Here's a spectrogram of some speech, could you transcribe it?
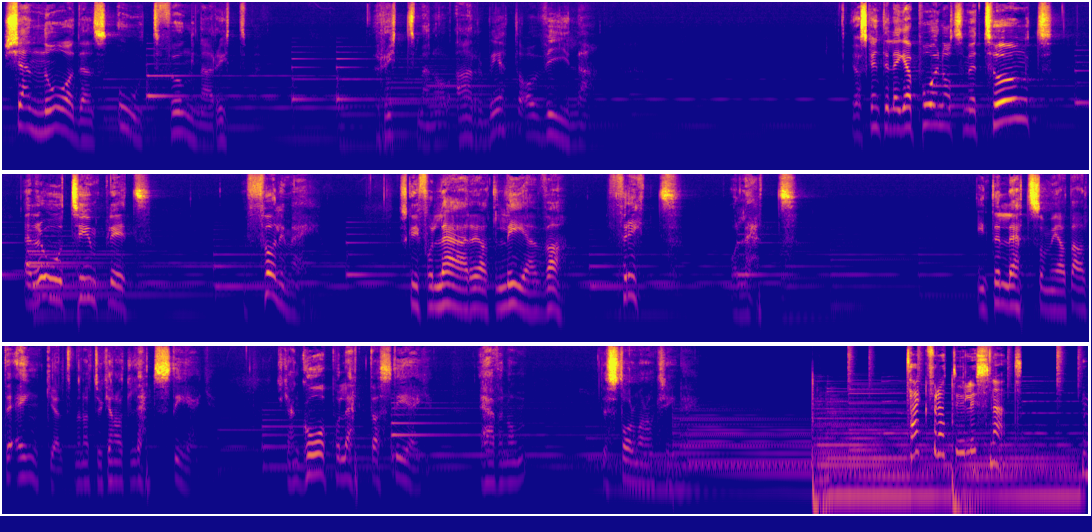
Känn nådens otvungna rytm. Rytmen av arbete, av vila. Jag ska inte lägga på er något som är tungt eller otympligt. Följ mig. Så ska ni få lära er att leva fritt och lätt. Inte lätt som är att allt är enkelt, men att du kan ha ett lätt steg. Du kan gå på lätta steg, även om det stormar omkring dig. Tack för att du lyssnat.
